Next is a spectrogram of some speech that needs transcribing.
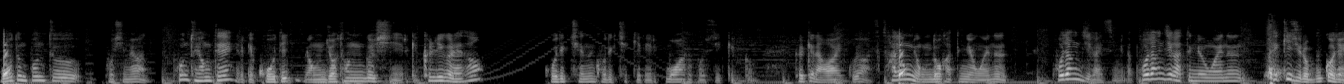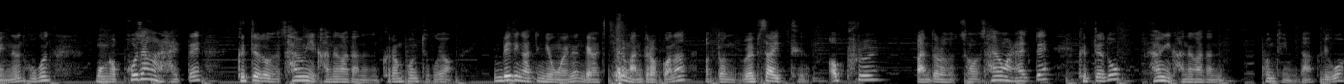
모든 폰트 보시면 폰트 형태 이렇게 고딕, 명조, 손글씨 이렇게 클릭을 해서 고딕체는 고딕체끼리 모아서 볼 수 있게끔 그렇게 나와 있고요. 사용 용도 같은 경우에는 포장지가 있습니다. 포장지 같은 경우에는 패키지로 묶어져 있는 혹은 뭔가 포장을 할 때 그때도 사용이 가능하다는 그런 폰트고요. embedding 같은 경우에는 내가 책을 만들었거나 어떤 웹사이트, 어플을 만들어서 사용을 할 때 그때도 사용이 가능하다는 폰트입니다. 그리고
